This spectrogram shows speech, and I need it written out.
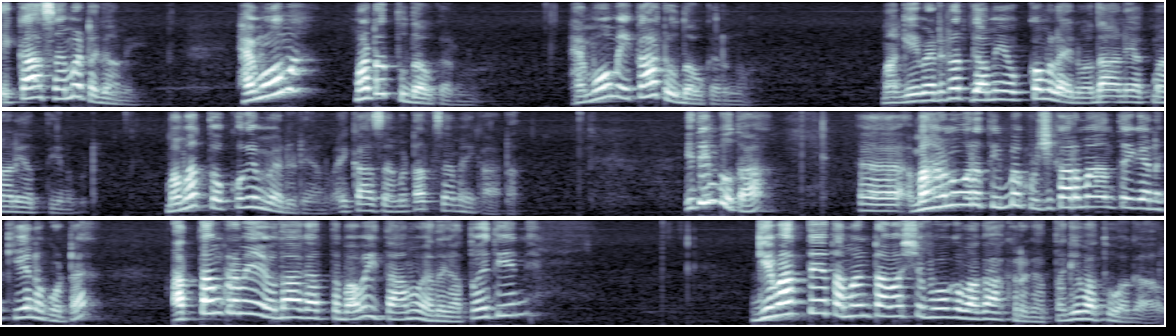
එකා සැමට ගමේ. හැමෝම මටත් උදව් කරනවා. හැමෝම එකාට උදව් කරනවා. මගේ වැඩටත් ගමේ ඔක්කොමලා එනවා දානයක් මානයක් තියෙනකොට. මමත් ඔක්කොගෙම වැඩට යනවා. එකා සැමටත් සැම එකාටත්. ඉතින් පුතා මහනුවර තිබ්බ කෘෂිකර්මාන්තය ගැන කියනකොට අත්තම් ක්‍රමය යොදාගත්ත බව ඉතාම වැදගත්. ඔය තියෙන්නේ. ගෙවත්තේ Tamanට අවශ්‍ය භෝග වගා කරගත්ත ගෙවතු වගාව.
